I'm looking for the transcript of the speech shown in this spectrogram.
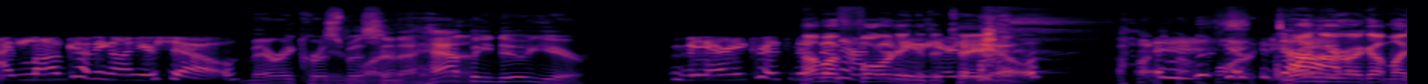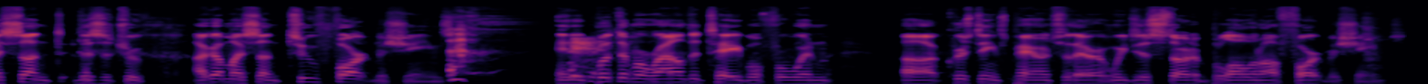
I love coming on your show. Merry Christmas and a wonderful, happy New Year. Merry Christmas. How about and Happy farting New at the table? Oh, no, One year I got my son, this is true. I got my son two fart machines and he put them around the table for when uh, Christine's parents were there and we just started blowing off fart machines.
